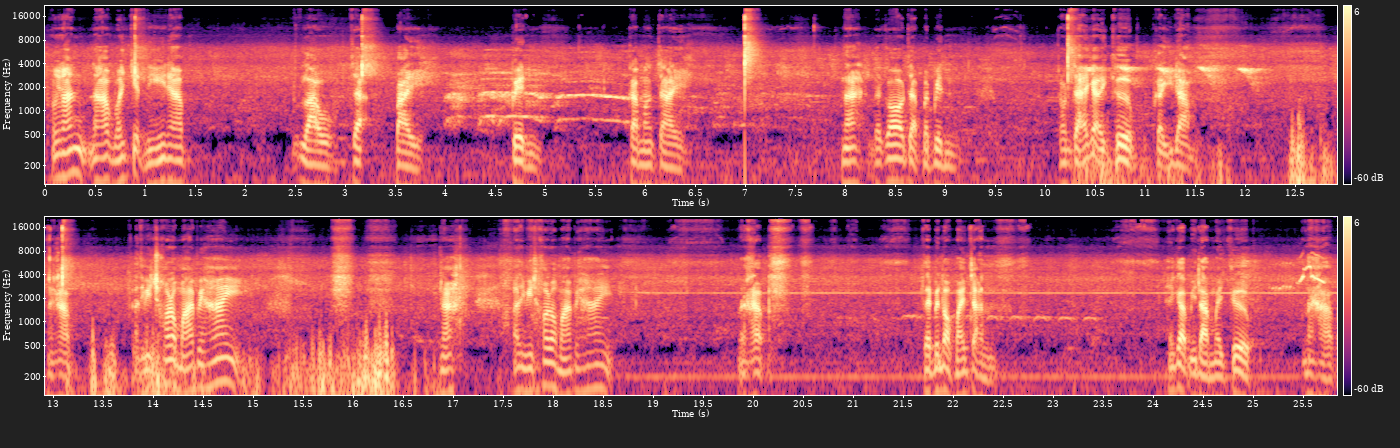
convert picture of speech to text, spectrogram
เพราะฉะนั้นนะครับ วันเจ็ดนี้นะครับ เราจะไปเป็นกำลังใจ นะ แล้วก็จะไปเป็นกำลังใจให้กับไอ้เกิบกับอีดำนะครับ อาจจะมีช่อดอกไม้ไปให้ นะ อาจจะมีช่อดอกไม้ไปให้นะครับ แต่เป็นดอกไม้จันทร์ให้กับอีดำไมเกิบนะครับ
